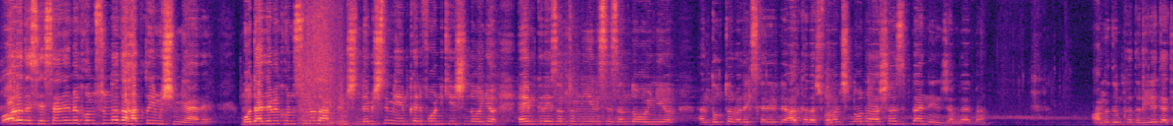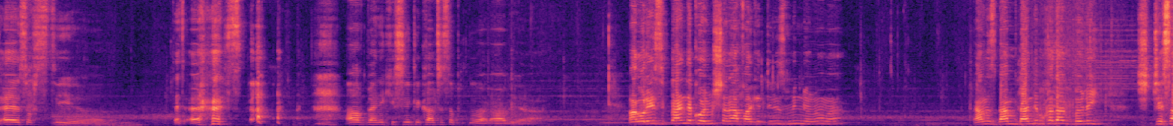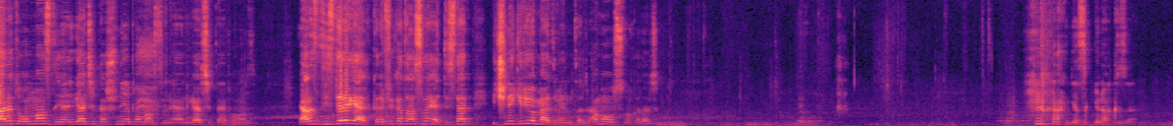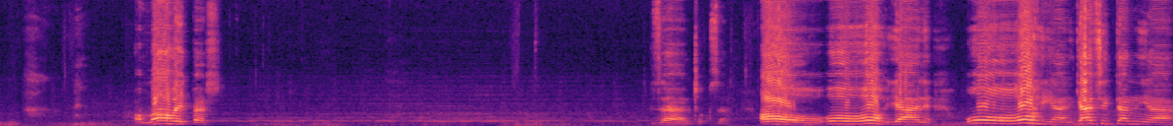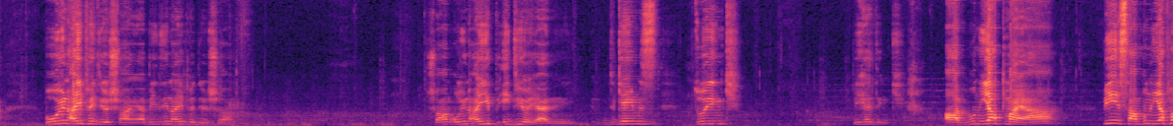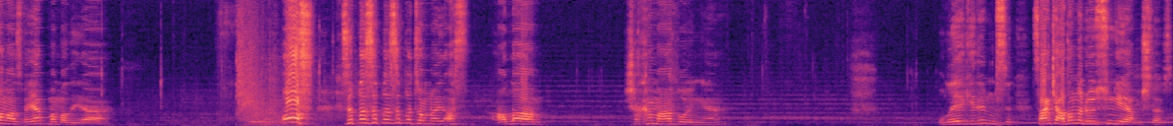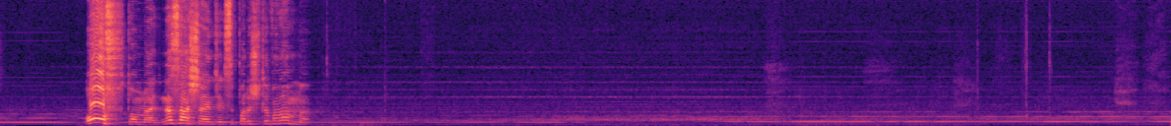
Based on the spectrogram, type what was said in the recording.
Bu arada seslendirme konusunda da haklıymışım yani. Modelleme konusunda da haklıymışım. Demiştim ya hem Californication'da oynuyor hem Grey's Anatomy'nin yeni sezonunda oynuyor. Hani Doktor Alex Karel'le arkadaş falan. Şimdi oradan aşağı zipline ineceğim galiba. Anladığım kadarıyla That Ass of Steel. That Ass. abi bende kesinlikle kalça sapıklığı var abi ya. Bak oraya zipline de koymuşlar ha fark ettiniz mi bilmiyorum ama. Yalnız ben bende bu kadar böyle cesaret olmazdı yani gerçekten şunu yapamazdım yani gerçekten yapamazdım. Yalnız dizlere gel, grafik hatasına gel. Dizler içine giriyor merdivenin tabii ama olsun o kadarcık. Yazık günah kıza. Allahu ekber. Güzel, çok güzel. Oh, oh yani. Oh yani gerçekten ya. Bu oyun ayıp ediyor şu an ya. Bildiğin ayıp ediyor şu an. Şu an oyun ayıp ediyor yani. the game is doing beheading. Abi bunu yapma ya. Bir insan bunu yapamaz ve yapmamalı ya. Of! Zıpla zıpla zıpla Tomb Raider. Allah'ım. Şaka mı abi bu oyun ya? Olaya gelir misin? Sanki adamlar ölsün diye yapmışlar. Of Tomb Raider nasıl aşağı ineceksin? Paraşütle falan mı?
